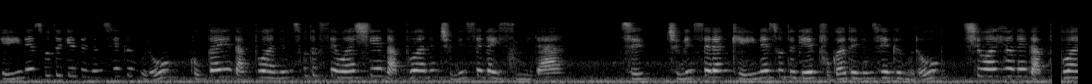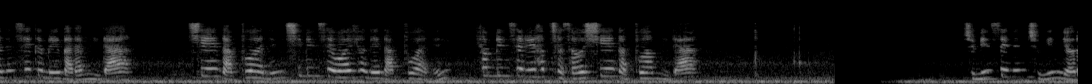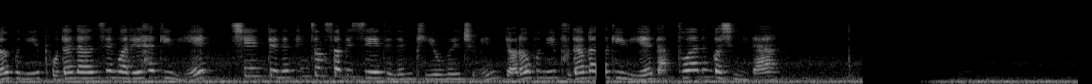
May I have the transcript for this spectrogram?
개인의 소득에 드는 세금으로 국가에 납부하는 소득세와 시에 납부하는 주민세가 있습니다. 즉, 주민세란 개인의 소득에 부과되는 세금으로 시와 현에 납부하는 세금을 말합니다. 시에 납부하는 시민세와 현에 납부하는 현민세를 합쳐서 시에 납부합니다. 주민세는 주민 여러분이 보다 나은 생활을 하기 위해 시행되는 행정 서비스에 드는 비용을 주민 여러분이 부담하기 위해 납부하는 것입니다.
